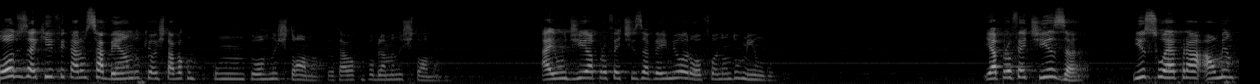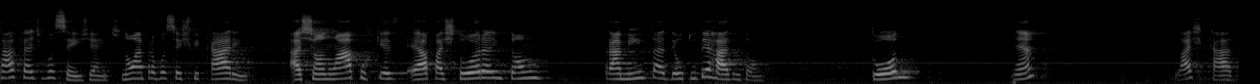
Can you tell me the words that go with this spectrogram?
Todos aqui ficaram sabendo que eu estava com, com dor no estômago, eu estava com problema no estômago. Aí um dia a profetisa veio e me orou, foi num domingo. E a profetisa, isso é para aumentar a fé de vocês, gente. Não é para vocês ficarem achando, ah, porque é a pastora, então para mim tá, deu tudo errado, então. Tô, né? Lascado.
